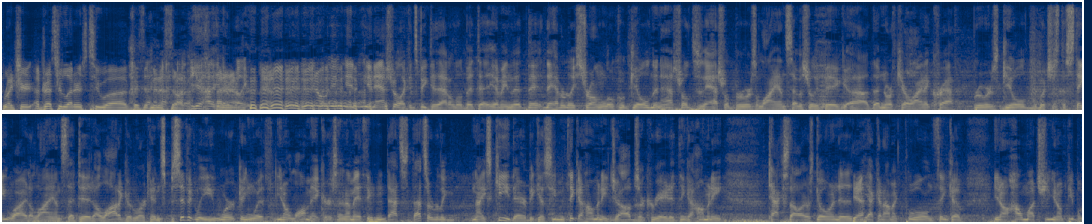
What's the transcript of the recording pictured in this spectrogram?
write your address your letters to uh, visit Minnesota. Yeah, I don't know. really. Yeah. you know, in, in, Asheville, I can speak to that a little bit. I mean, they, they have a really strong local guild in Asheville. This is the Asheville Brewers Alliance that was really big. Uh, the North Carolina Craft Brewers Guild, which is the statewide alliance that did a lot of good work, and specifically working with you know lawmakers. And I mean, I think that that's that's a really nice key there because you think of how many jobs are created. Think of how many tax dollars go into Yeah. the economic pool and think of you know how much you know people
